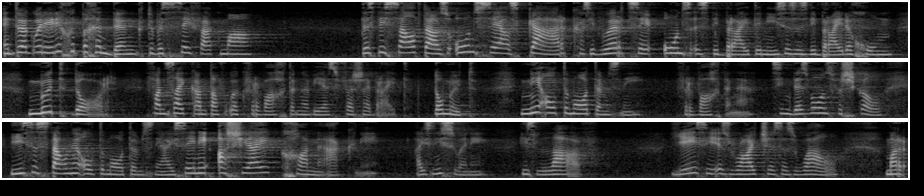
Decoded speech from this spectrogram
En toe ek oor hierdie goed begin dink, toe besef ek maar dis dieselfde as ons sê as kerk, as die woord sê ons is die bruid en Jesus is die bruidegom, moet daar van sy kant af ook verwagtinge wees vir sy bruid. Daar moet nie ultimatums nie, verwagtinge. sien dis waar ons verskil. Jesus stel nie ultimatums nie. Hy sê nie as jy gaan ek nie. Hy's nie so nie. He's love. Yes, he is righteous as well. Maar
